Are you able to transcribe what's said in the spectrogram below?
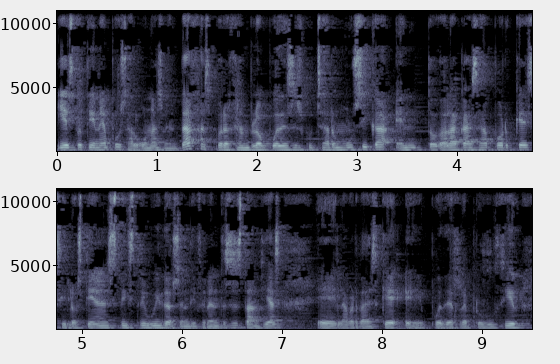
y esto tiene pues algunas ventajas. Por ejemplo, puedes escuchar música en toda la casa porque si los tienes distribuidos en diferentes estancias, eh, la verdad es que eh, puedes reproducir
